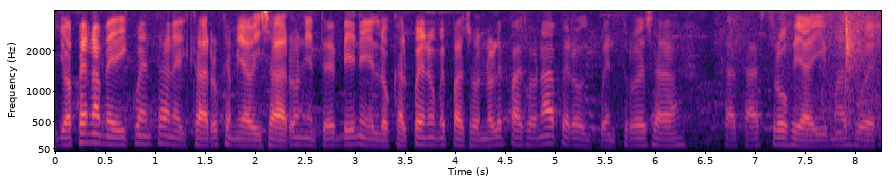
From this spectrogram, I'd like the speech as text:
Yo apenas me di cuenta en el carro que me avisaron y entonces vine y el local pues no me pasó, no le pasó nada, pero encuentro esa catástrofe ahí más fuerte.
